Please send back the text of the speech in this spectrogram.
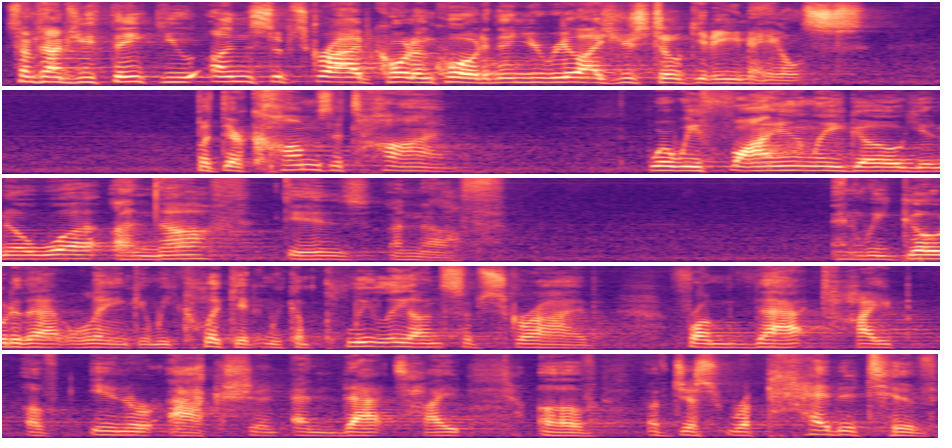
Sometimes you think you unsubscribe, quote unquote, and then you realize you still get emails. But there comes a time where we finally go, you know what? Enough is enough. And we go to that link and we click it and we completely unsubscribe from that type of interaction and that type of, of just repetitive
